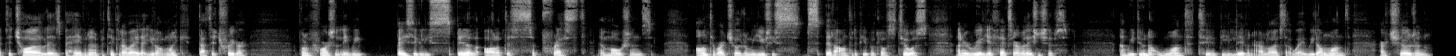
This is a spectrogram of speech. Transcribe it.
If the child is behaving in a particular way that you don't like, that's a trigger. But unfortunately, we basically spill all of the suppressed emotions onto our children. We usually spill it onto the people closest to us, and it really affects our relationships. And we do not want to be living our lives that way. We don't want our children,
